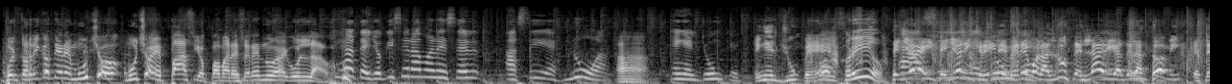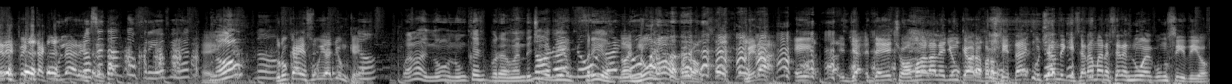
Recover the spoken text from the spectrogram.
Puerto Rico tiene mucho- muchos espacios para amanecer en nu en algún lado. Fíjate, yo quisiera amanecer así, esnúa, Ajá. en el yunque. En el yunque. Con frío. Señoras y señores, en el increíble. yunque. Veremos las luces largas de las Tommy. Que será espectacular. No hace tanto frío, fíjate. ¿No? No. ¿Tú nunca has subido a yunque? No. Bueno, no, nunca, pero me han dicho No, que no es bien nu, frío. no es Nu, no, pero mira, eh, ya- de hecho, vamos a hablarle a Yunque ahora, pero si estás escuchando y quisiera amanecer en nu en algún sitio,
